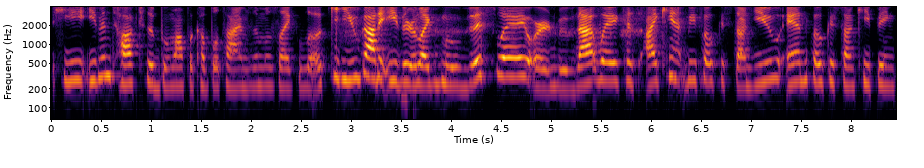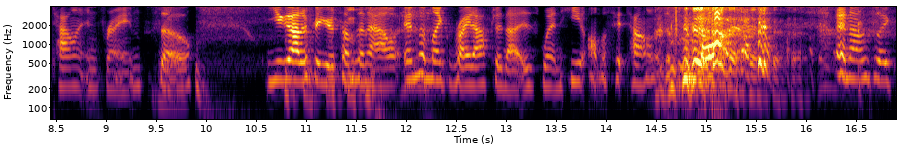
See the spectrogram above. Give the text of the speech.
he even talked to the boom op a couple times and was like look you gotta either like move this way or move that way because i can't be focused on you and focused on keeping talent in frame so you gotta figure something out and then like right after that is when he almost hit talent with the boom pole and i was like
